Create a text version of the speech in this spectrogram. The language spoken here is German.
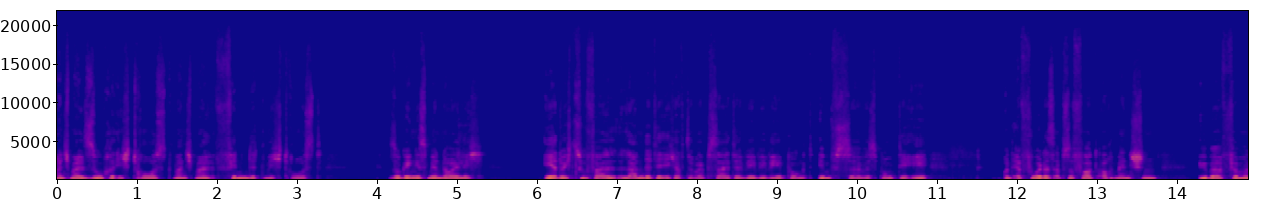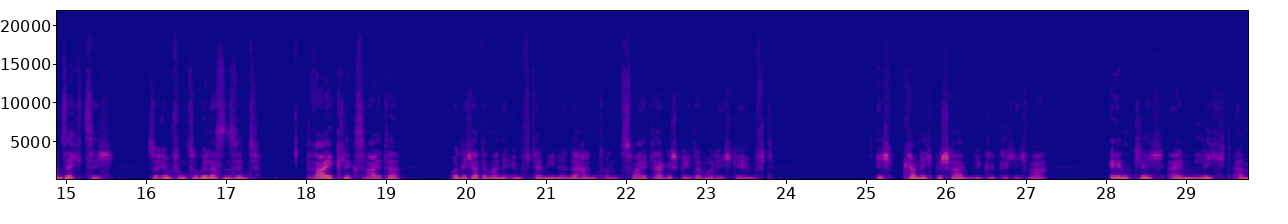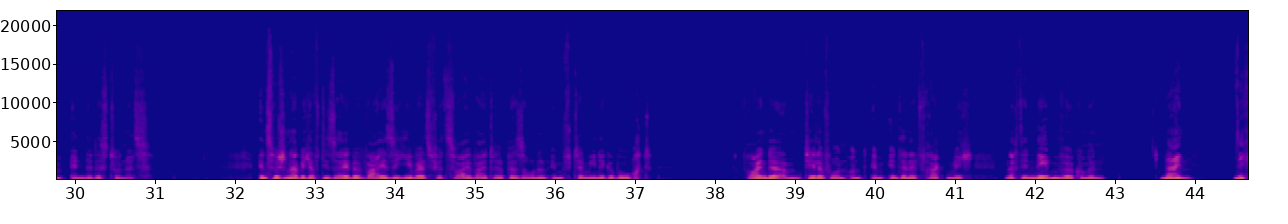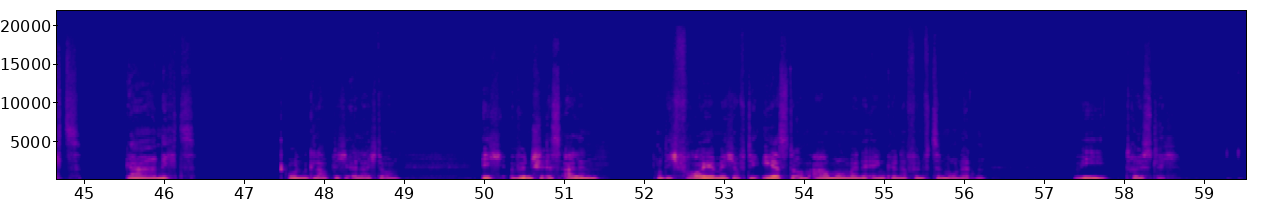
Manchmal suche ich Trost, manchmal findet mich Trost. So ging es mir neulich. Eher durch Zufall landete ich auf der Webseite www.impfservice.de und erfuhr, dass ab sofort auch Menschen über 65 zur Impfung zugelassen sind. Drei Klicks weiter und ich hatte meine Impftermine in der Hand und zwei Tage später wurde ich geimpft. Ich kann nicht beschreiben, wie glücklich ich war. Endlich ein Licht am Ende des Tunnels. Inzwischen habe ich auf dieselbe Weise jeweils für zwei weitere Personen Impftermine gebucht. Freunde am Telefon und im Internet fragten mich nach den Nebenwirkungen. Nein, nichts, gar nichts. Unglaubliche Erleichterung. Ich wünsche es allen und ich freue mich auf die erste Umarmung meiner Enkel nach 15 Monaten. Wie tröstlich.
